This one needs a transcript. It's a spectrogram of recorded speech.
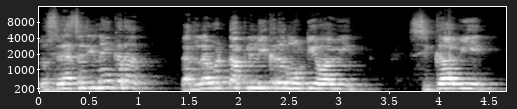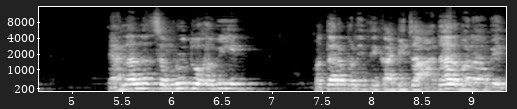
दुसऱ्यासाठी नाही करत. त्यांना वाटतं आपली लेकरं मोठी व्हावीत शिकावीत ज्ञानानं समृद्ध व्हावीत. म्हातारपणी ते काठीचा आधार बनावेत.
